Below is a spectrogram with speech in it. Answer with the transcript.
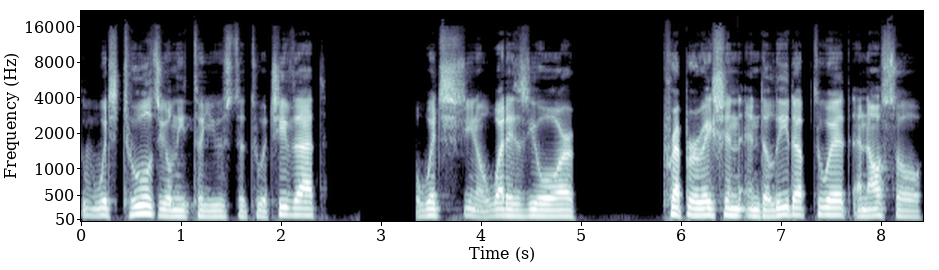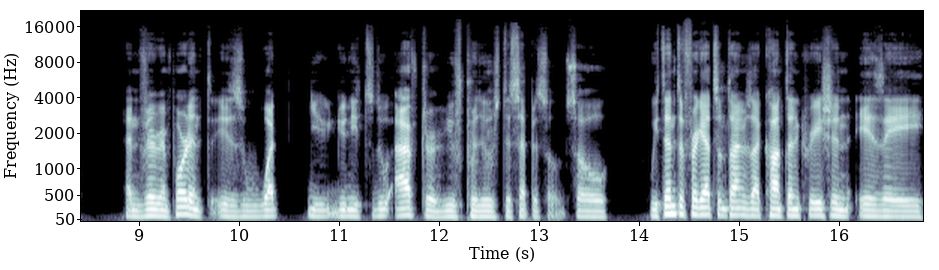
which tools you'll need to use to, to achieve that which, you know, what is your preparation and the lead up to it. And also, and very important, is what you, you need to do after you've produced this episode. So we tend to forget sometimes that content creation is a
